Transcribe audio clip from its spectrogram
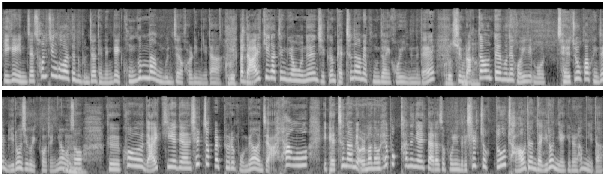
이게 이제 선진국한테도 문제가 되는 게 공급망 문제가 걸립니다. 그러니까 그렇죠. 그러니까 나이키 같은 경우는 지금 베트남에 공장이 거의 있는데 그렇습니다. 지금 락다운 때문에 거의 뭐 제조가 굉장히 미뤄지고 있거든요. 그래서 음. 그 코, 나이키에 대한 실적 발표를 보면 이제 향후 이 베트남이 얼마나 회복하느냐에 따라서 본인들의 실적도 좌우된다 이런 얘기를 합니다.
